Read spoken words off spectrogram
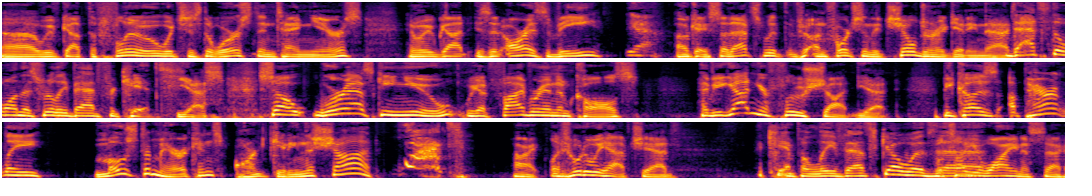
Uh, we've got the flu, which is the worst in 10 years. And we've got, is it RSV? Yeah. Okay, so that's with, unfortunately, children are getting that. That's the one that's really bad for kids. Yes. So we're asking you, we got five random calls. Have you gotten your flu shot yet? Because apparently most Americans aren't getting the shot. What? All right, let's, who do we have, Chad? I can't believe that. Let's go with. We'll uh, tell you why in a second.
